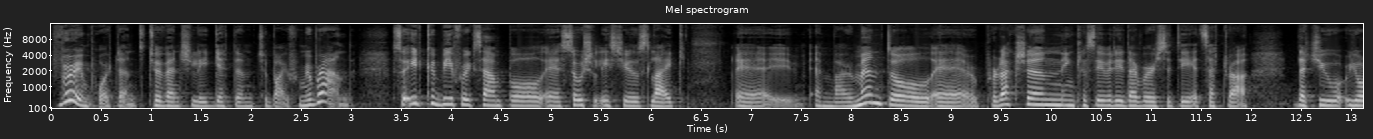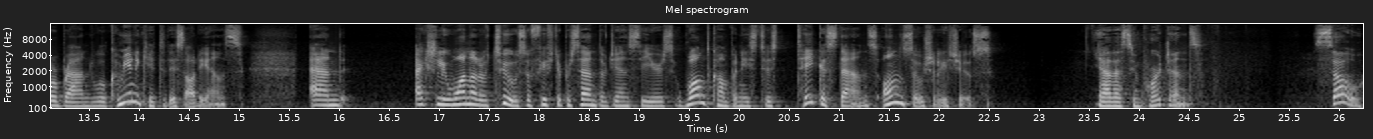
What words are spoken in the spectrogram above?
very important to eventually get them to buy from your brand. So it could be, for example, uh, social issues like uh, environmental, uh, production, inclusivity, diversity, etc., that you your brand will communicate to this audience. And actually, one out of two, so fifty percent of Gen Zers want companies to take a stance on social issues. Yeah, that's important. So,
